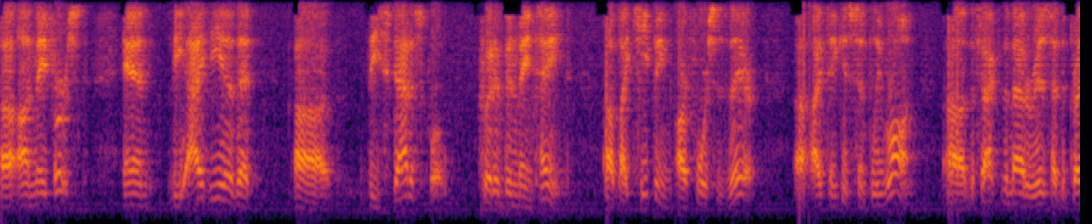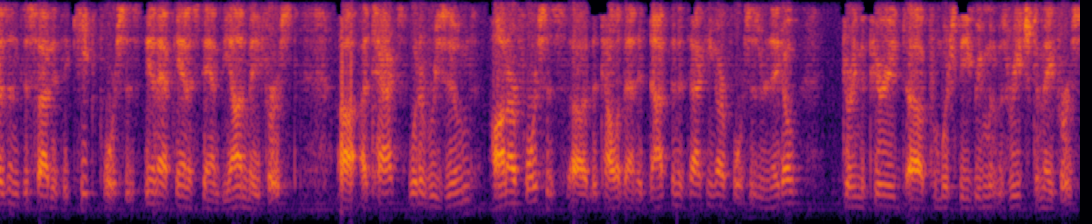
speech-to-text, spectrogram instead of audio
uh, on May 1st. And the idea that uh, the status quo could have been maintained uh, by keeping our forces there, I think is simply wrong. Uh, the fact of the matter is, had the president decided to keep forces in Afghanistan beyond May 1st, uh, attacks would have resumed on our forces. Uh, the Taliban had not been attacking our forces or NATO during the period uh, from which the agreement was reached to May 1st.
